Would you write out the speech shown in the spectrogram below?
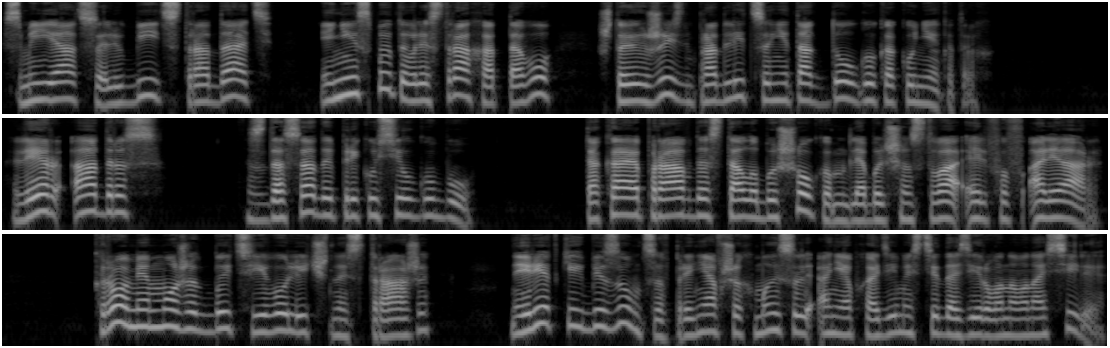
смеяться, любить, страдать и не испытывали страха от того, что их жизнь продлится не так долго, как у некоторых. Лер Адрес с досадой прикусил губу. Такая правда стала бы шоком для большинства эльфов Алиары, кроме, может быть, его личной стражи — и редких безумцев, принявших мысль о необходимости дозированного насилия.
